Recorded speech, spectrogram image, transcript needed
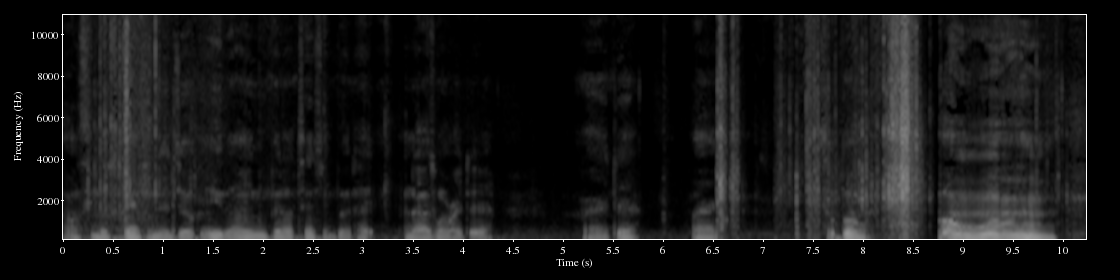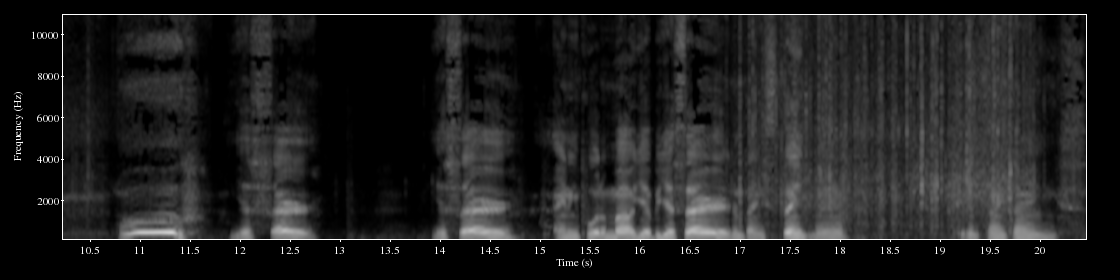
I don't see no stamp in that joker either. I ain't even paying attention, but hey. No, it's one right there. Right there. Alright. So boom. Boom. Woo. Yes, sir. Yes, sir. I ain't even pulled them out yet, but yes, sir. Them things stink, man. Look at them thing things.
